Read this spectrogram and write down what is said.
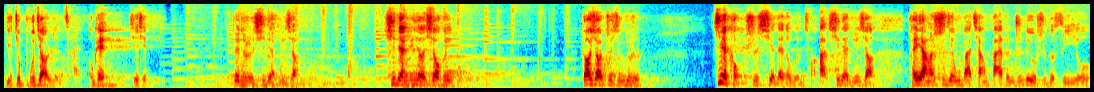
也就不叫人才。OK，谢谢。这就是西点军校，西点军校的校徽，高效执行就是借口是懈怠的温床。啊，西点军校培养了世界五百强百分之六十的 CEO，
